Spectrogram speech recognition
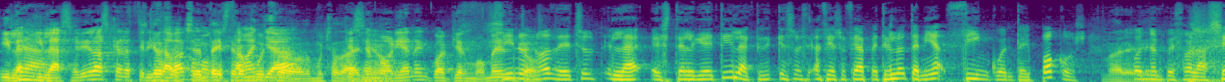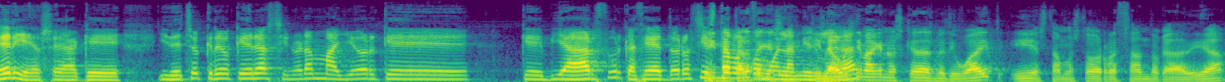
Y la, Ya. y la serie las caracterizaba Es que como que 80 hicieron estaban mucho- ya, mucho que se morían en cualquier momento. Sí, no, no. De hecho, la Estelle Getty, la actriz que hacía Sofía Petrillo, tenía 50 y pocos Madre cuando mía. empezó la serie. O sea que. Y de hecho, creo que era, si no eran mayor que, que Via Arthur, que hacía de Dorothy, Sí, parece como en la misma Y la edad. última que nos queda es Betty White y estamos todos rezando cada día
